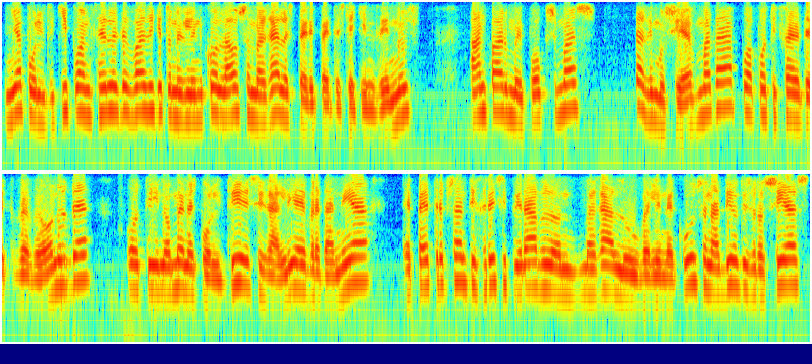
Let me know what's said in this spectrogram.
Μια πολιτική που αν θέλετε βάζει και τον ελληνικό λαό σε μεγάλες περιπέτειες και κινδύνους. Αν πάρουμε υπόψη μας τα δημοσιεύματα που από ό,τι φαίνεται επιβεβαιώνονται ότι οι Ηνωμένες Πολιτείες, η Γαλλία, η Βρετανία επέτρεψαν τη χρήση πυράβλων μεγάλου βεληνικούς εναντίον της Ρωσίας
